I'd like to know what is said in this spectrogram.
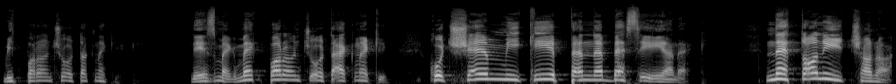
Mit parancsoltak nekik? Nézd meg, megparancsolták nekik, hogy semmiképpen ne beszéljenek, ne tanítsanak,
